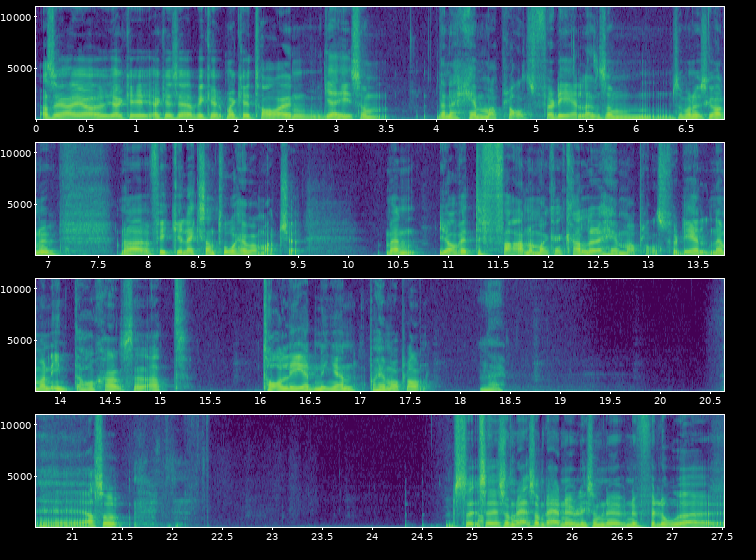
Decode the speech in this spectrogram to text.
Alltså jag, jag, jag, kan, jag kan säga, kan, man kan ju ta en grej som den här hemmaplansfördelen som, som man nu ska ha. Nu, nu fick ju Leksand två hemmamatcher. Men jag vet inte fan om man kan kalla det hemmaplansfördel när man inte har chansen att ta ledningen på hemmaplan. Nej. Eh, alltså... Så, så, som, det, som det är nu liksom, nu, nu förlorar...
